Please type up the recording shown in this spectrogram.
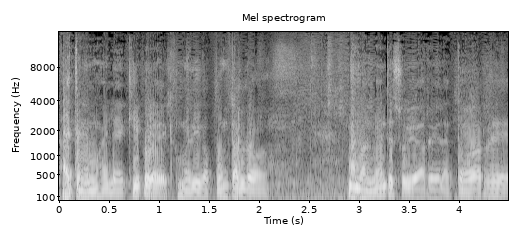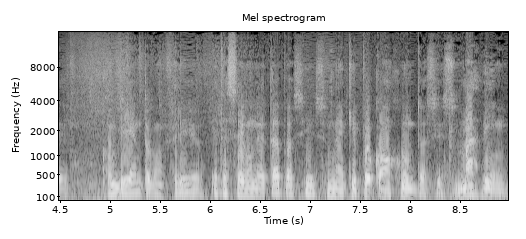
Ahí tenemos el equipo, y como digo, apuntarlo manualmente, subido arriba de la torre, con viento, con frío. Esta segunda etapa sí es un equipo conjunto, así es más DIN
